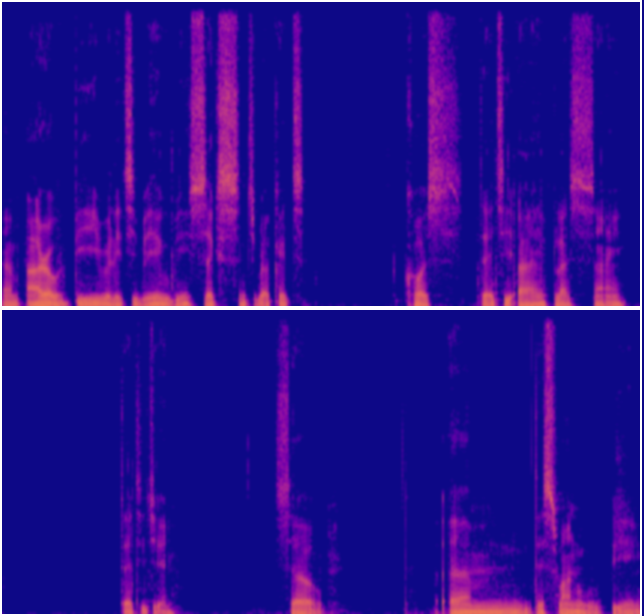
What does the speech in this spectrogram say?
Um, R of B relative A will be 6 into bracket cos 30i plus sine 30j. So um this one will be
